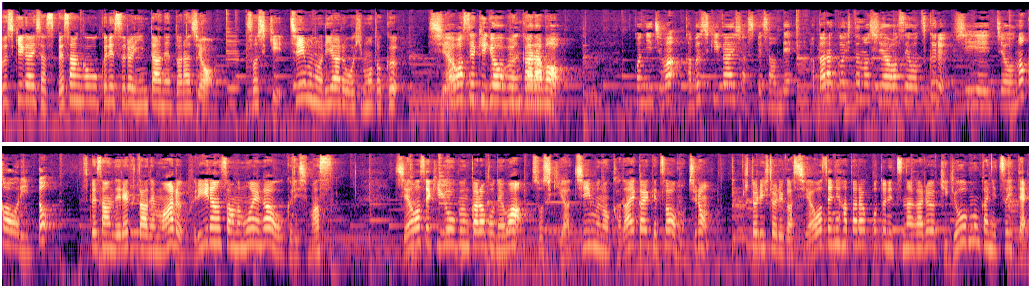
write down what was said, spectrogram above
株式会社スペさんがお送りするインターネットラジオ。組織チームのリアルを紐解く幸せ企業文化ラボ。こんにちは。株式会社スペさんで働く人の幸せを作る CHO のかおりんとスペさんディレクターでもあるフリーランサーの萌えがお送りします。幸せ企業文化ラボでは組織やチームの課題解決はもちろん一人一人が幸せに働くことにつながる企業文化について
